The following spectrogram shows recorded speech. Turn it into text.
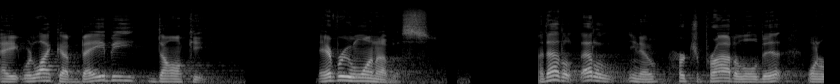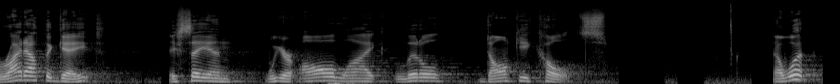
a, we're like a baby donkey. Every one of us. Now that'll, that'll, you know, hurt your pride a little bit when right out the gate, he's saying we are all like little donkey colts. Now, what,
